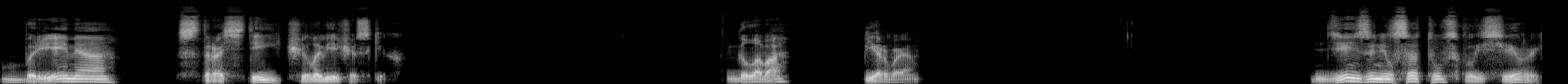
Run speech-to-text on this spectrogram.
Бремя страстей человеческих. Глава первая. День занялся тусклый серый.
